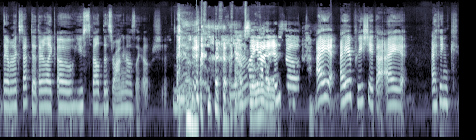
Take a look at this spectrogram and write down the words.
they won't accept it. They're like, "Oh, you spelled this wrong," and I was like, "Oh shit." Yeah. But Absolutely. yeah, and so I I appreciate that. I I think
